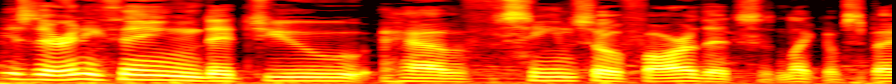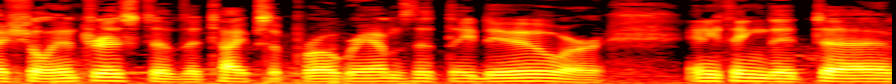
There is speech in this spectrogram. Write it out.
Is there anything that you have seen so far that's like of special interest of the types of programs that they do, or anything that uh,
